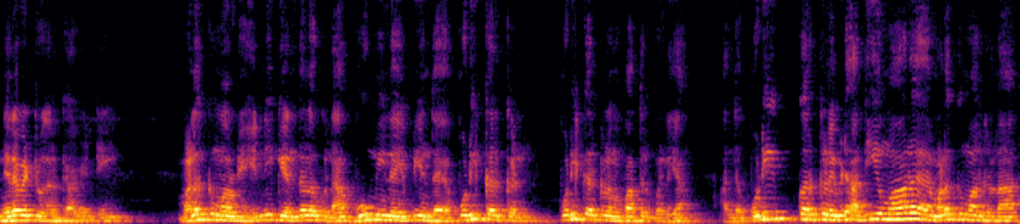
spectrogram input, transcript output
நிறைவேற்றுவதற்காக வேண்டி மலக்குமாருடைய எண்ணிக்கை எந்த அளவுக்குன்னா பூமியில் எப்படி இந்த பொடிக்கற்கள் பொடிக்கற்கள் நம்ம பார்த்துருப்போம் இல்லையா? அந்த பொடி கற்களை விட அதிகமான மலக்குமார்கள்லாம்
